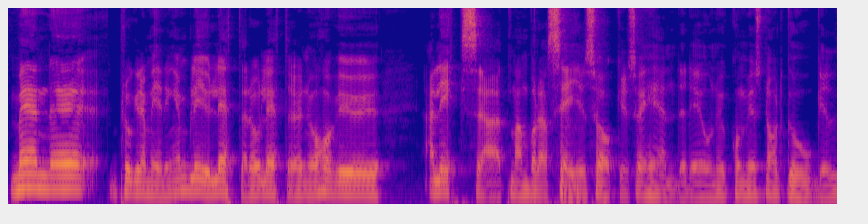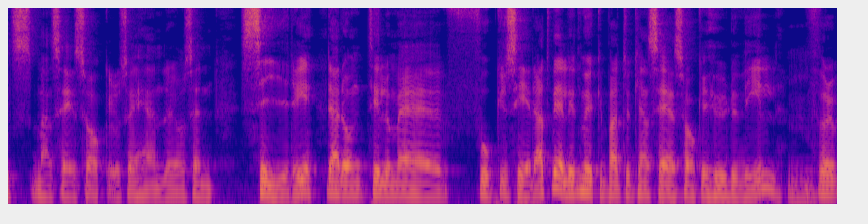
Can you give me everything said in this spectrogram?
Men eh, programmeringen blir ju lättare och lättare. Nu har vi ju Alexa, att man bara säger saker så händer det. Och nu kommer ju snart Googles, man säger saker och så händer det. Och sen Siri, där de till och med fokuserat väldigt mycket på att du kan säga saker hur du vill. För,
